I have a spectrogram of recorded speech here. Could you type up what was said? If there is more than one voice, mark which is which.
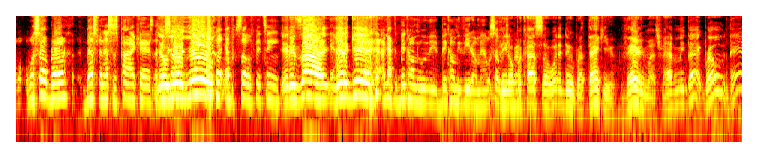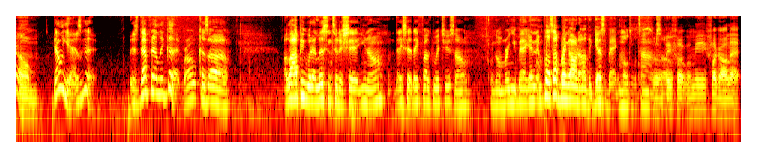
Speaker 1: What's up, bro? Best Finessers Podcast.
Speaker 2: Yo, yo, yo.
Speaker 1: episode 15.
Speaker 2: It is I, yet again.
Speaker 1: I got the big homie with me, big homie Vito, man. What's up
Speaker 2: Vito
Speaker 1: with you, bro?
Speaker 2: Picasso, what it do, bro? Thank you very much for having me back, bro. Damn.
Speaker 1: Oh, yeah, it's good. It's definitely good, bro. Because uh, a lot of people that listen to the shit, you know, they said they fucked with you, so we're going to bring you back. And, and plus, I bring all the other guests back multiple times.
Speaker 2: So,
Speaker 1: So,
Speaker 2: they fuck with me, fuck all that.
